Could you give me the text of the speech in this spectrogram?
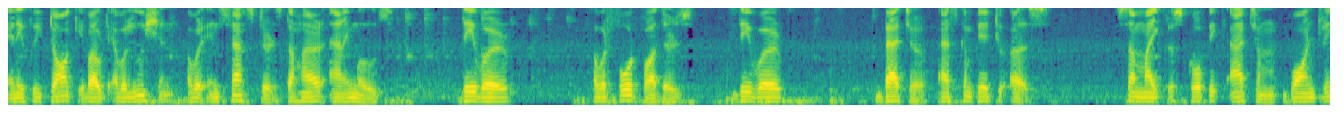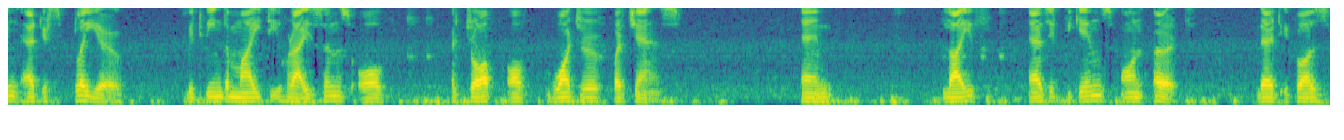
And if we talk about evolution, our ancestors, the higher animals, they were our forefathers, they were better as compared to us, some microscopic atom wandering at its pleasure between the mighty horizons of a drop of water perchance. And life as it begins on earth, that it was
